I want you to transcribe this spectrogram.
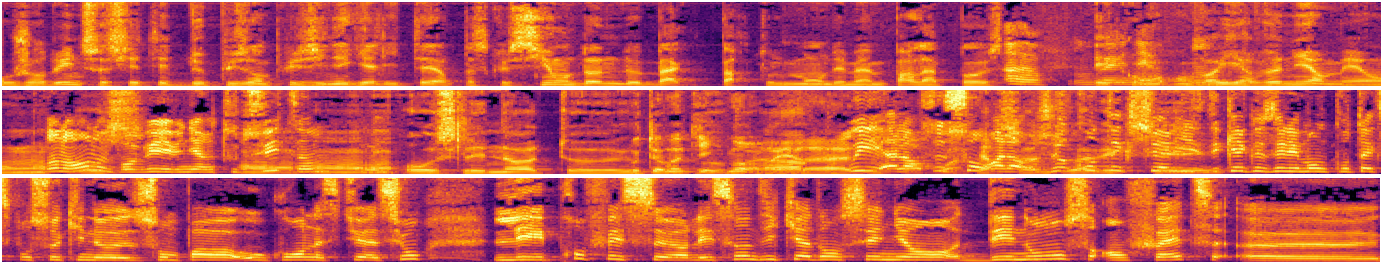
aujourd'hui une société de plus en plus inégalitaire. Parce que si on donne le bac par tout le monde et même par la poste, ah, et qu'on va y revenir, mais on. Non, non, on ne peut pas y venir tout de suite. Hein, on, hausse les notes. Euh, Automatiquement. oui, alors ce sont. Alors je contextualise quelques éléments de contexte pour ceux qui ne sont pas au courant de la situation. Les professeurs, les syndicats d'enseignants dénoncent en fait euh,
